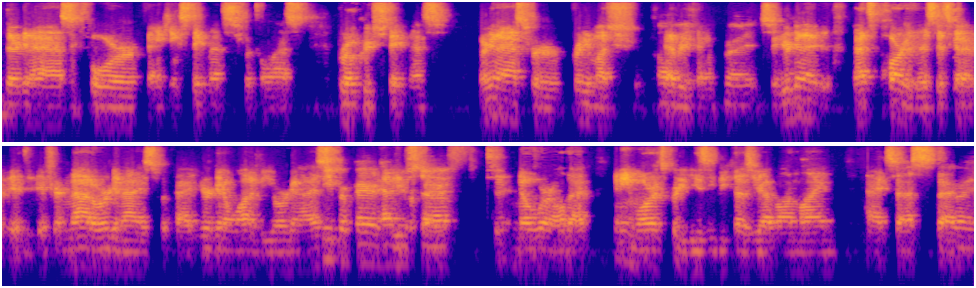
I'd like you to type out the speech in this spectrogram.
They're going to ask for banking statements for the last brokerage statements. They're going to ask for pretty much everything. Right. So you're gonna. That's part of this. It's gonna. If, if you're not organized with that, you're gonna want to be organized Be prepared. Have Be your prepared. stuff. to know where all that. Anymore, it's pretty easy because you have online access that Right.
